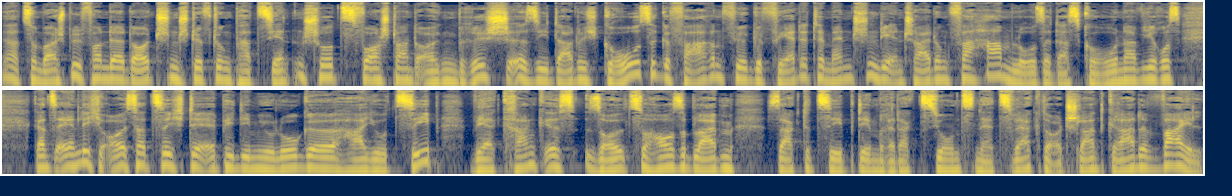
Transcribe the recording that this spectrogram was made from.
Ja, zum Beispiel von der Deutschen Stiftung Patientenschutz. Vorstand Eugen Brisch äh, sieht dadurch große Gefahren für gefährdete Menschen. Die Entscheidung verharmlose das Coronavirus. Ganz ähnlich äußert sich der Epidemiologe Hajo Zeb. Wer krank ist, soll zu Hause bleiben, sagte Zeb dem Redaktionsnetzwerk Deutschland, gerade weil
